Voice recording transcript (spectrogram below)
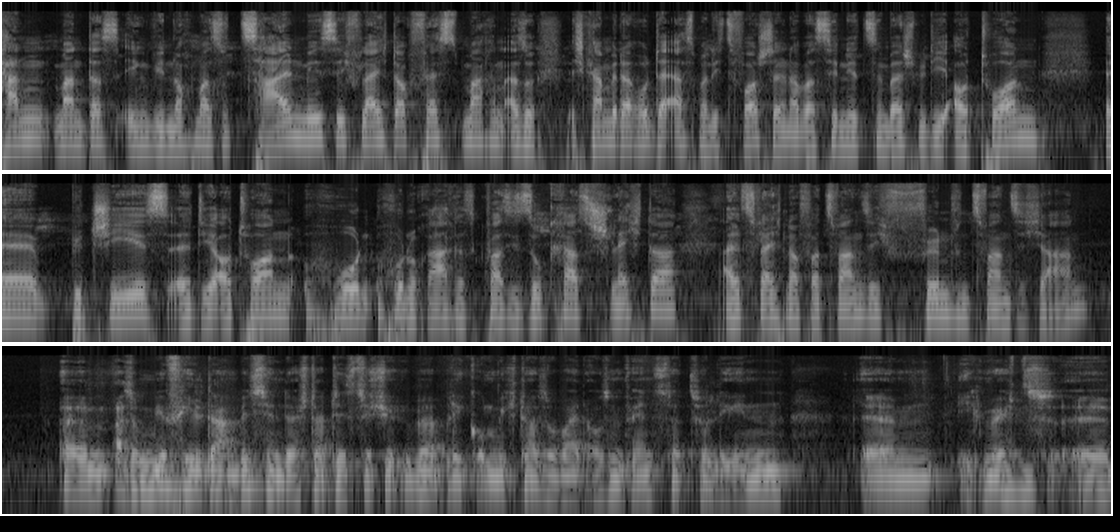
Kann man das irgendwie nochmal so zahlenmäßig vielleicht auch festmachen? Also ich kann mir darunter erstmal nichts vorstellen, aber sind jetzt zum Beispiel die Autorenbudgets, äh, äh, die Autorenhonorare quasi so krass schlechter als vielleicht noch vor 20, 25 Jahren? Ähm, also mir fehlt da ein bisschen der statistische Überblick, um mich da so weit aus dem Fenster zu lehnen. Ähm, ich möchte es äh,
